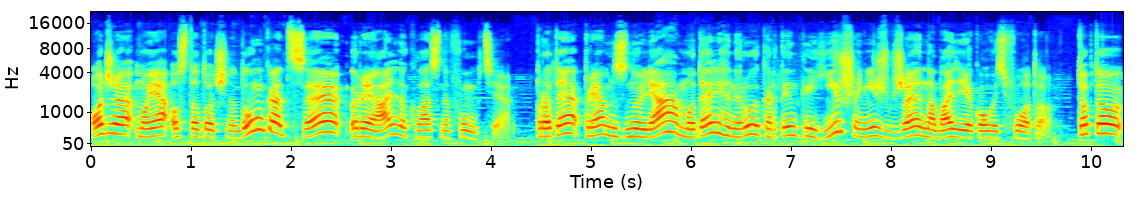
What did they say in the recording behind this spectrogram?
Отже, моя остаточна думка це реально класна функція. Проте, прям з нуля модель генерує картинки гірше, ніж вже на базі якогось фото. Тобто,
